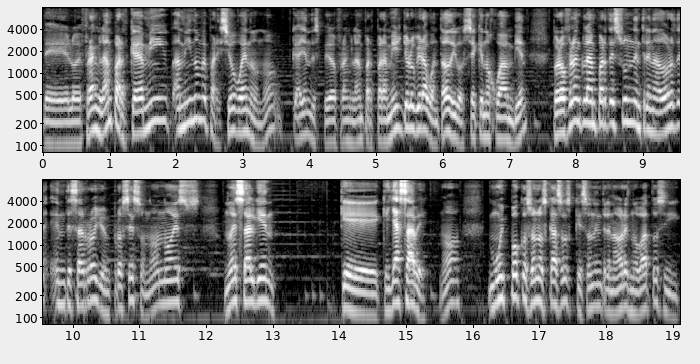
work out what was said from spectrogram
de lo de Frank Lampard, que a mí, a mí no me pareció bueno, ¿no? Que hayan despedido a Frank Lampard. Para mí yo lo hubiera aguantado, digo, sé que no jugaban bien, pero Frank Lampard es un entrenador en desarrollo, en proceso, ¿no? No es, no es alguien que, que ya sabe, ¿no? Muy pocos son los casos que son entrenadores novatos y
